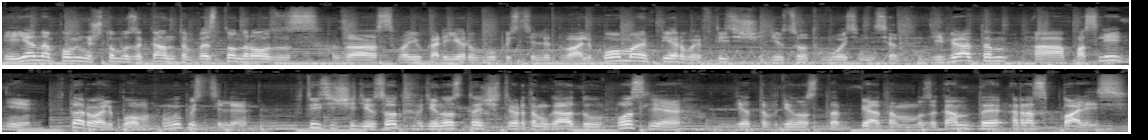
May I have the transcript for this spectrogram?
И я напомню, что музыканты Weston Roses за свою карьеру выпустили два альбома. Первый в 1989, а последний, второй альбом, выпустили в 1994 году. После где-то в 95-м музыканты распались.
